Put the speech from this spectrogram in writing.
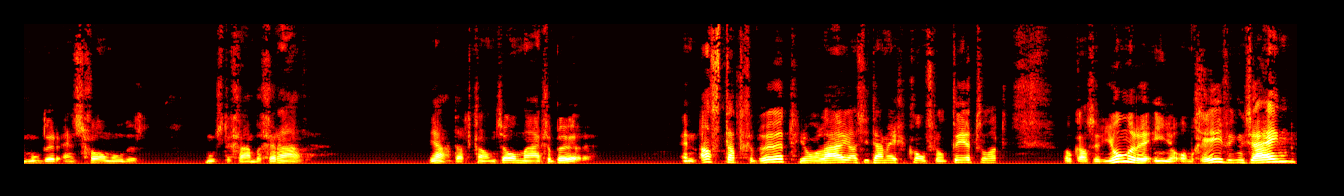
moeder en schoonmoeder moesten gaan begraven. Ja, dat kan zomaar gebeuren. En als dat gebeurt, jongelui, als je daarmee geconfronteerd wordt, ook als er jongeren in je omgeving zijn,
